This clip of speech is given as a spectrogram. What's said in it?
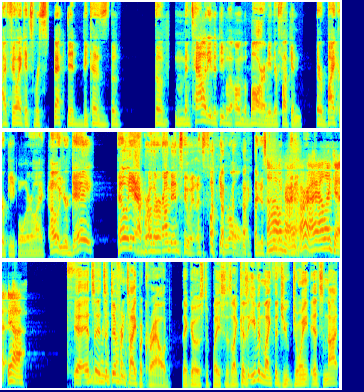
I feel like it's respected because the the mentality of the people that own the bar. I mean, they're fucking they're biker people. They're like, oh, you're gay. Hell yeah, brother! I'm into it. Let's fucking roll. Like they're just oh, cool Oh, okay. All right. I like it. Yeah. Yeah, it's it's a different type of crowd that goes to places like because even like the juke joint, it's not.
